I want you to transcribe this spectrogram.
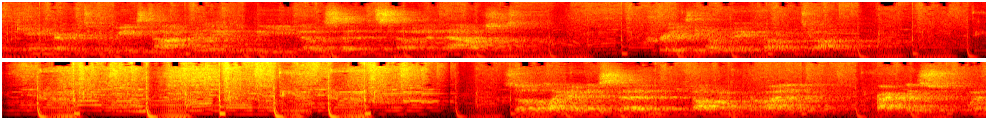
a game every two weeks, not really a league that was set in stone, and now it's just crazy how big Falcons gotten. So, like I just said, Falcon provided practice when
